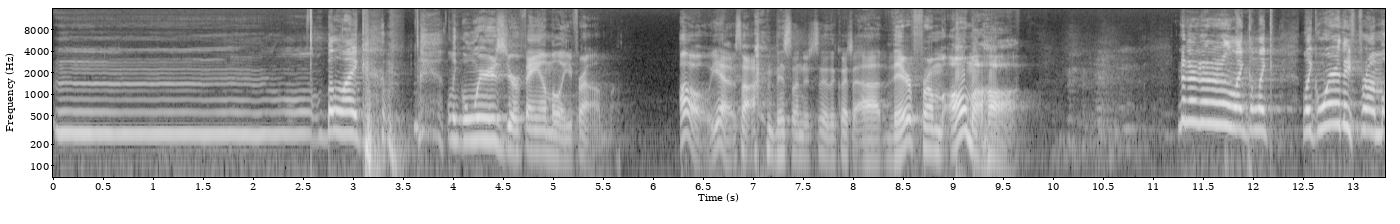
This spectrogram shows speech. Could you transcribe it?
Mm, but like, like, where's your family from? Oh, yeah. So I misunderstood the question. Uh, they're from Omaha. No, no, no, no. Like, like, like, where are they from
